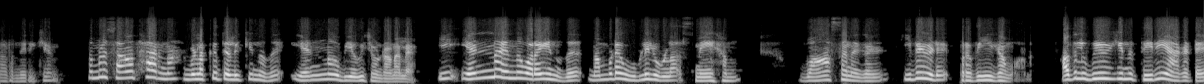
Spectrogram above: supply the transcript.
നടന്നിരിക്കും. നമ്മൾ സാധാരണ വിളക്ക് തെളിക്കുന്നത് എണ്ണ ഉപയോഗിച്ചുകൊണ്ടാണ് അല്ലെ ഈ എണ്ണ എന്ന് പറയുന്നത് നമ്മുടെ ഉള്ളിലുള്ള സ്നേഹം വാസനകൾ ഇവയുടെ പ്രതീകമാണ്. അതിൽ ഉപയോഗിക്കുന്ന തിരിയാകട്ടെ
